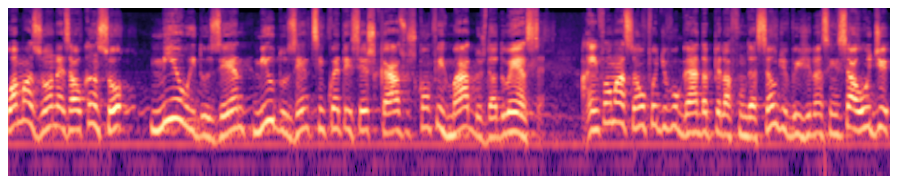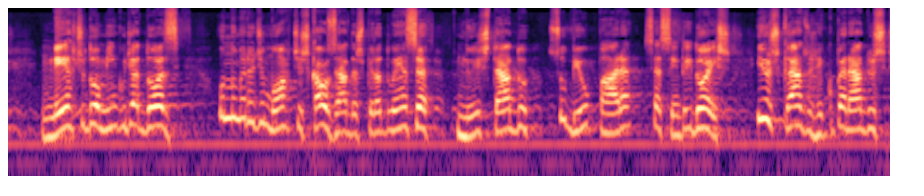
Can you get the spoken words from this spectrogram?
o Amazonas alcançou 1.256 casos confirmados da doença. A informação foi divulgada pela Fundação de Vigilância em Saúde neste domingo, dia 12. O número de mortes causadas pela doença no estado subiu para 62 e os casos recuperados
